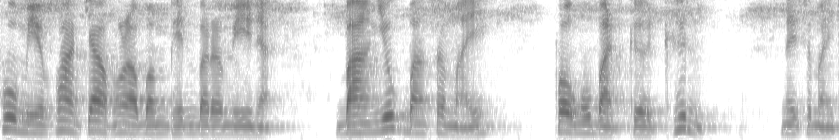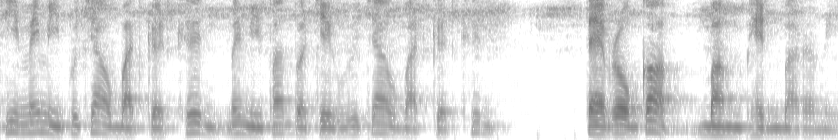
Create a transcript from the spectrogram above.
ผู้มีพระภาคเจ้าของเราบำเพ็ญบารมีเนี่ยบางยุคบางสมัย ระองค์อุบัติเกิดขึ้น ในสมัยที่ไม่มีพระเจ้าบัติเกิดขึ้น ไม่มีพระปัจเจกพระเจ้าบัติเกิดขึ้น แต่พระองค์ก็บำเพ็ญบารมี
